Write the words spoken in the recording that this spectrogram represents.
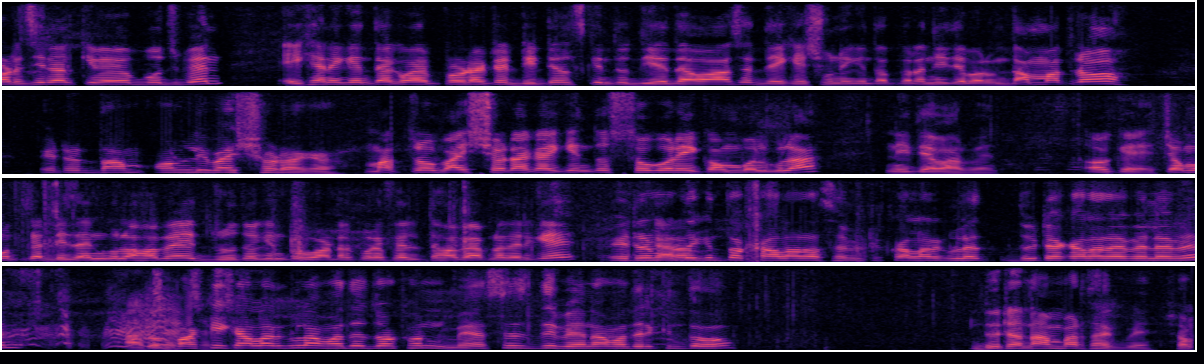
অরিজিনাল কীভাবে বুঝবেন? এইখানে কিন্তু একবার প্রোডাক্টের ডিটেলস কিন্তু দিয়ে দেওয়া আছে দেখে শুনে কিন্তু আপনারা নিতে পারবেন। দাম মাত্র? এটার দাম অনলি বাইশশো টাকা। মাত্র বাইশশো টাকায় কিন্তু সোগোর এই কম্বলগুলা নিতে পারবেন। ওকে চমৎকার ডিজাইনগুলো হবে দ্রুত কিন্তু অর্ডার করে ফেলতে হবে আপনাদেরকে। এটার মধ্যে কিন্তু কালার আছে একটু কালার দুইটা কালার অ্যাভেলেবেল তো আচ্ছা, বাকি কালারগুলো আমাদের যখন মেসেজ দিবেন আমাদের কিন্তু দুইটা নাম্বার থাকবে সব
